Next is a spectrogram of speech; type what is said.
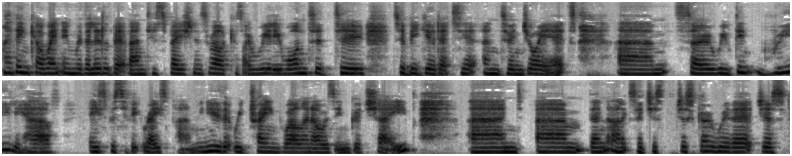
I think I went in with a little bit of anticipation as well because I really wanted to to be good at it and to enjoy it. Um, so we didn't really have a specific race plan. We knew that we trained well and I was in good shape. And um, then Alec said, just just go with it, just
